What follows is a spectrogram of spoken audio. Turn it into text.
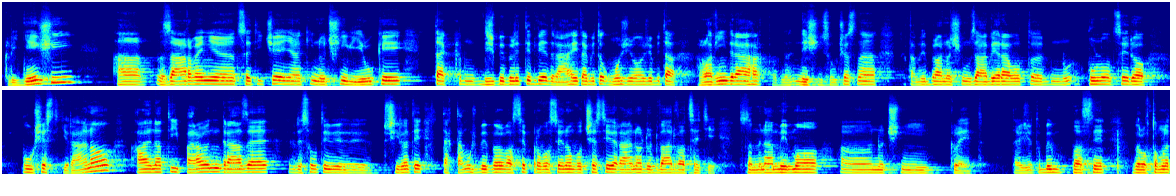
klidnější. A zároveň, co se týče nějaký noční výluky, tak když by byly ty dvě dráhy, tak by to umožnilo, že by ta hlavní dráha, ta dnešní současná, tak tam by byla noční závěra od eh, půlnoci do půl šestí ráno, ale na té paralelní dráze, kde jsou ty eh, přílety, tak tam už by byl vlastně provoz jenom od 6 ráno do 22. To znamená mimo uh, noční klid. Takže to by vlastně bylo v tomhle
